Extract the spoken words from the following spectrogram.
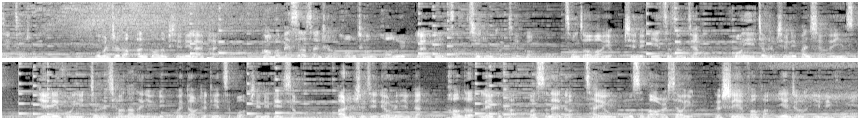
检测出来。我们知道，按光的频率来排，光会被色散成红、橙、黄、绿、蓝、靛、紫七种可见光，从左往右，频率依次增加。红移就是频率变小的意思。引力红移就是强大的引力会导致电磁波频率变小。二十世纪六十年代。庞德、雷布卡和斯奈德采用穆斯堡尔效应的实验方法验证了引力红移。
